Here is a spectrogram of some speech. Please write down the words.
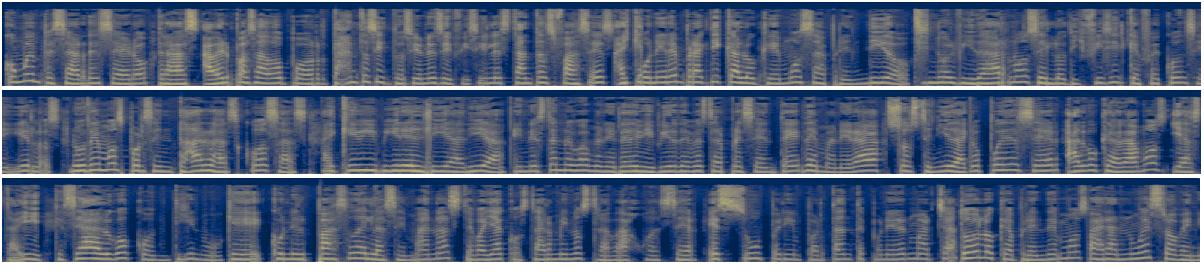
Cómo empezar de cero tras haber pasado por tantas situaciones difíciles, tantas fases. Hay que poner en práctica lo que hemos aprendido sin olvidarnos de lo difícil que fue conseguirlos. No demos por sentadas las cosas. Hay que vivir el día a día. En esta nueva manera de vivir debe estar presente de manera sostenida. No puede ser algo que hagamos y hasta ahí. Que sea algo continuo. Que con el paso de las semanas te vaya a costar menos trabajo hacer. Es súper importante poner en marcha todo lo que aprendemos para nuestro beneficio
